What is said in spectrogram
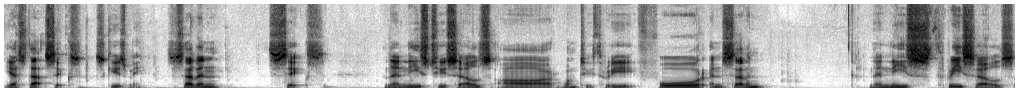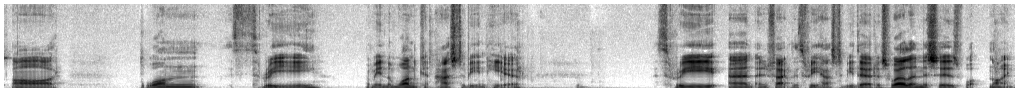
Yes, that's 6. Excuse me. 7, 6. And then these two cells are 1, 2, 3, 4 and 7. And then these three cells are 1, 3. I mean, the 1 has to be in here. Three, and in fact, the three has to be there as well. And this is what nine.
